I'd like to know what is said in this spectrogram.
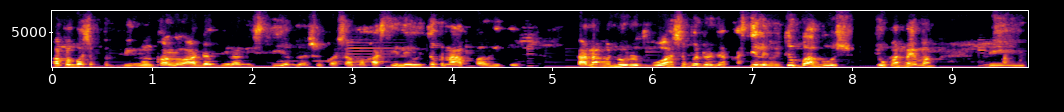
maka gue sempet bingung kalau ada Milanisti yang gak suka sama Castileo itu kenapa gitu karena menurut gue sebenarnya Castileo itu bagus. Cuman memang di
